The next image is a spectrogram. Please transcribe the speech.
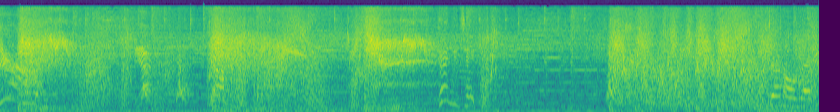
Can you take it? Done already?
